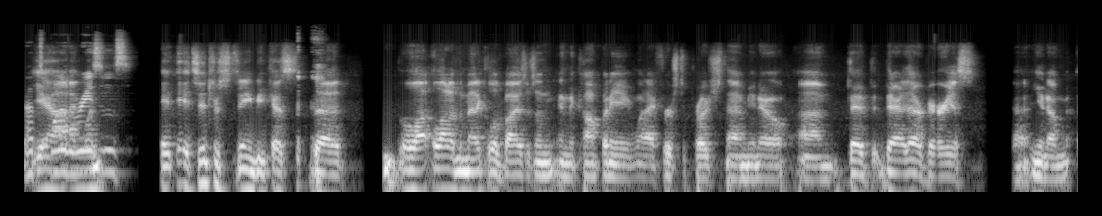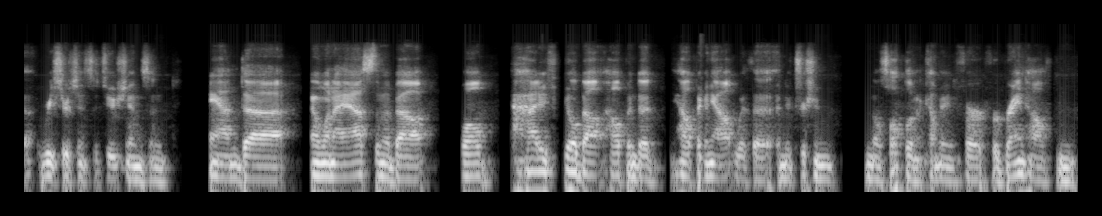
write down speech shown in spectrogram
that's Yeah, one of the when- reasons. It, it's interesting because the a lot, a lot of the medical advisors in, in the company, when I first approached them, you know, um, there there there are various, uh, you know, research institutions and and uh, and when I asked them about, well, how do you feel about helping to helping out with a, a nutrition supplement company for for brain health? And,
